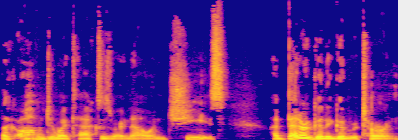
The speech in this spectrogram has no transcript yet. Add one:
like, oh, I'm doing my taxes right now, and geez, I better get a good return.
